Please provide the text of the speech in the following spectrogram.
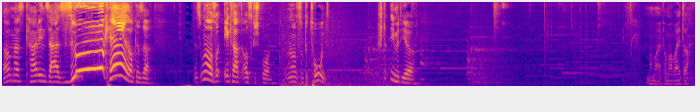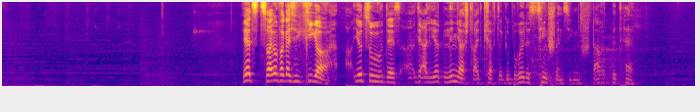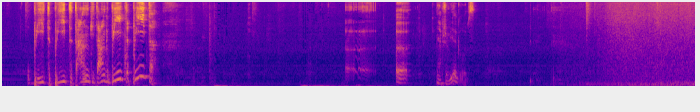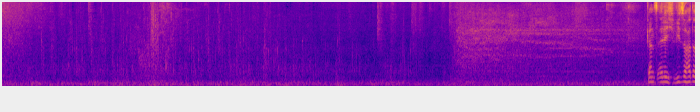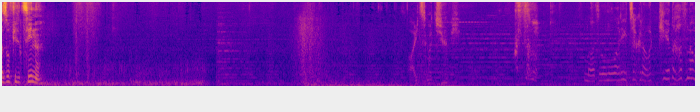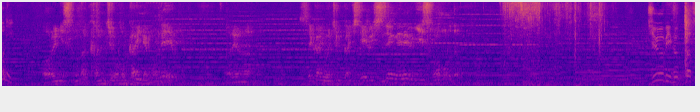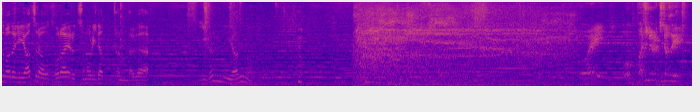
Warum hast Karin Sasuke doch gesagt? Das ist immer so ekelhaft ausgesprochen. Und noch so betont. Stimmt nicht mit ihr. Machen wir einfach mal weiter. Jetzt zwei unvergleichliche Krieger. Jutsu des, der alliierten Ninja-Streitkräfte. Gebrüll des Zehnschwänzigen. Start bitte. Oh, bitte, bitte, danke, danke, bitte, bitte. Äh, äh, ich hab schon wieder gerülpst. Ganz ehrlich, wieso hat er so viele Zähne? は消えたはずなのに。俺にそんな感情も概念もねえよ。あれはな。世界を循環している自然エネルギーそのものだ。十尾復活までに奴らを捕らえるつもりだったんだが意外にやるの。おい追っ始める気だぜ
